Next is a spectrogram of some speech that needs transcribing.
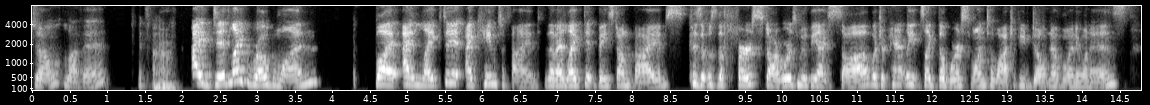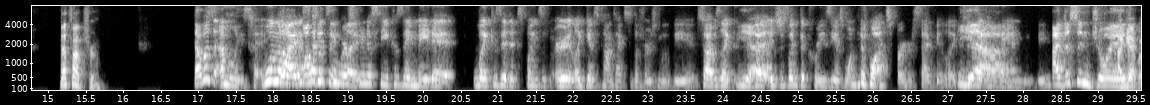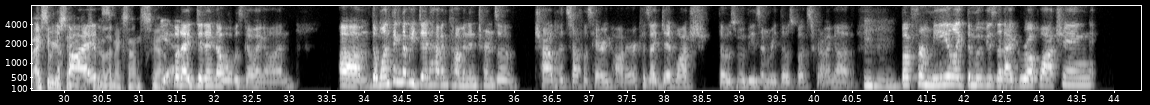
don't love it. It's fine. Uh-huh. I did like Rogue One, but I liked it. I came to find that I liked it based on vibes because it was the first Star Wars movie I saw, which apparently it's like the worst one to watch if you don't know who anyone is. That's not true. That was Emily's take. Well, no, but I just also said it's the worst like- thing to see because they made it like because it explains or it like gives context to the first movie. So I was like, Yeah. yeah, it's just like the craziest one to watch first. I feel like Yeah. it's like a fan movie. I just enjoyed. I get. I see what you're saying. Actually, no, that makes sense. Yeah. yeah, but I didn't know what was going on. Um, the one thing that we did have in common in terms of childhood stuff was Harry Potter because I did watch those movies and read those books growing up. Mhm. But for me, like the movies that I grew up watching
